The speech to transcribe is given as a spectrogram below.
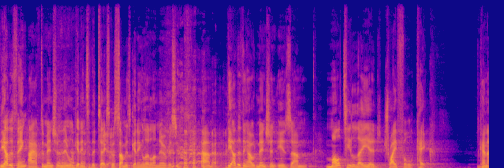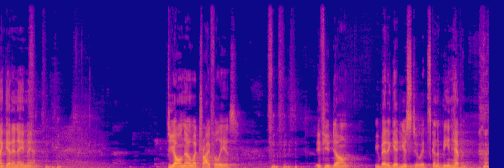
the other thing I have to mention, and then we'll get into the text because some is getting a little unnervous here. Um, the other thing I would mention is um, multi layered trifle cake. Can I get an amen? Do you all know what trifle is? if you don't, you better get used to it. It's going to be in heaven.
